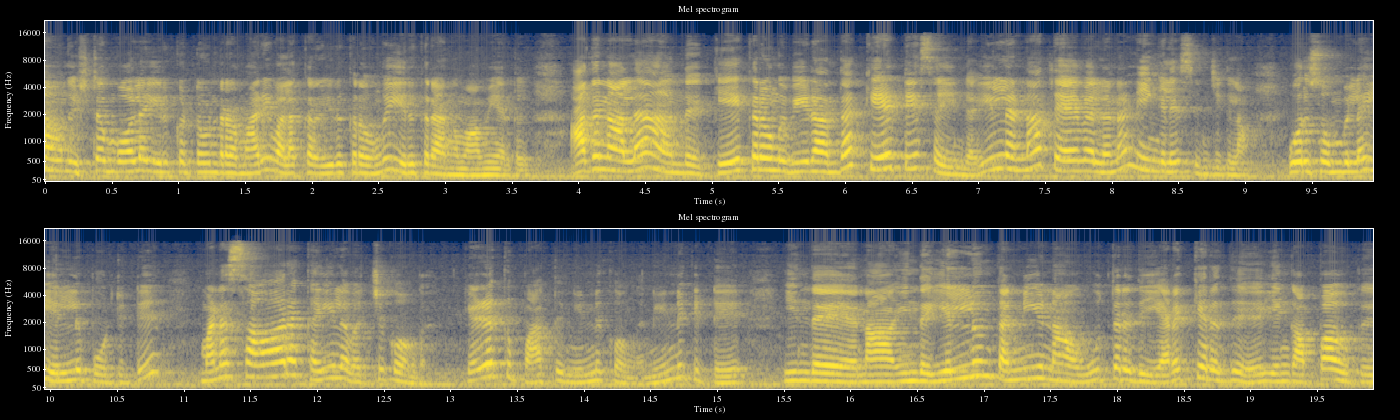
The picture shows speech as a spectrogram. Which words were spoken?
அவங்க இஷ்டம் போல் இருக்கட்டும்ன்ற மாதிரி வளர்க்குற இருக்கிறவங்க இருக்கிறாங்க மாமியார்கள். அதனால் அந்த கேட்குறவங்க வீடாக இருந்தால் கேட்டே செய்யுங்க. இல்லைன்னா தேவையில்லைன்னா நீங்களே செஞ்சுக்கலாம். ஒரு சொம்பில் எள்ளு போட்டுட்டு மனசார கையில் வச்சுக்கோங்க. கிழக்கு பார்த்து நின்றுக்கோங்க நின்றுக்கிட்டு இந்த நான் இந்த எள்ளும் தண்ணியும் நான் ஊற்றுறது இறைக்கிறது எங்கள் அப்பாவுக்கு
